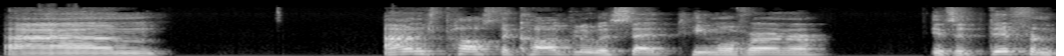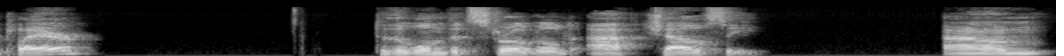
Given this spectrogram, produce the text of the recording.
Um, Ange Postecoglou has said Timo Werner is a different player to the one that struggled at Chelsea. Um,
